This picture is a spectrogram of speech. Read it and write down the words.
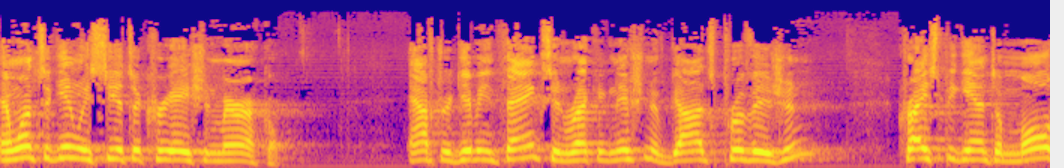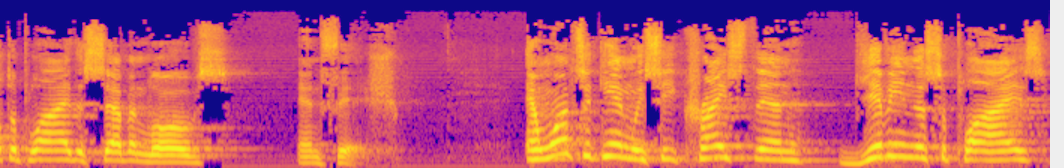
And once again, we see it's a creation miracle. After giving thanks in recognition of God's provision, Christ began to multiply the seven loaves and fish. And once again, we see Christ then giving the supplies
